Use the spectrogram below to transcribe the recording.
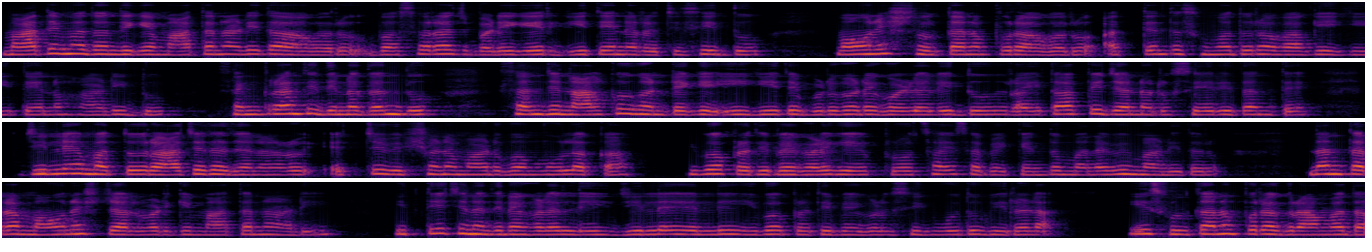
ಮಾಧ್ಯಮದೊಂದಿಗೆ ಮಾತನಾಡಿದ ಅವರು, ಬಸವರಾಜ್ ಬಡಿಗೇರ್ ಗೀತೆಯನ್ನು ರಚಿಸಿದ್ದು ಮೌನೇಶ್ ಸುಲ್ತಾನಪುರ ಅವರು ಅತ್ಯಂತ ಸುಮಧುರವಾಗಿ ಗೀತೆಯನ್ನು ಹಾಡಿದ್ದು ಸಂಕ್ರಾಂತಿ ದಿನದಂದು ಸಂಜೆ ನಾಲ್ಕು ಗಂಟೆಗೆ ಈ ಗೀತೆ ಬಿಡುಗಡೆಗೊಳ್ಳಲಿದ್ದು ರೈತಾಪಿ ಜನರು ಸೇರಿದಂತೆ ಜಿಲ್ಲೆ ಮತ್ತು ರಾಜ್ಯದ ಜನರು ಹೆಚ್ಚು ವೀಕ್ಷಣೆ ಮಾಡುವ ಮೂಲಕ ಯುವ ಪ್ರತಿಭೆಗಳಿಗೆ ಪ್ರೋತ್ಸಾಹಿಸಬೇಕೆಂದು ಮನವಿ ಮಾಡಿದರು. ನಂತರ ಮೌನೇಶ್ ಜಾಲ್ವಡ್ಗಿ ಮಾತನಾಡಿ, ಇತ್ತೀಚಿನ ದಿನಗಳಲ್ಲಿ ಜಿಲ್ಲೆಯಲ್ಲಿ ಯುವ ಪ್ರತಿಭೆಗಳು ಸಿಗುವುದು ವಿರಳ. ಈ ಸುಲ್ತಾನಪುರ ಗ್ರಾಮದ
